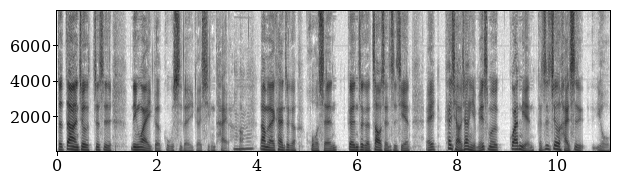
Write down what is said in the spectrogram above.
这当然就就是另外一个故事的一个形态了。好、嗯，那我们来看这个火神跟这个灶神之间，哎，看起来好像也没什么关联，可是就还是有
